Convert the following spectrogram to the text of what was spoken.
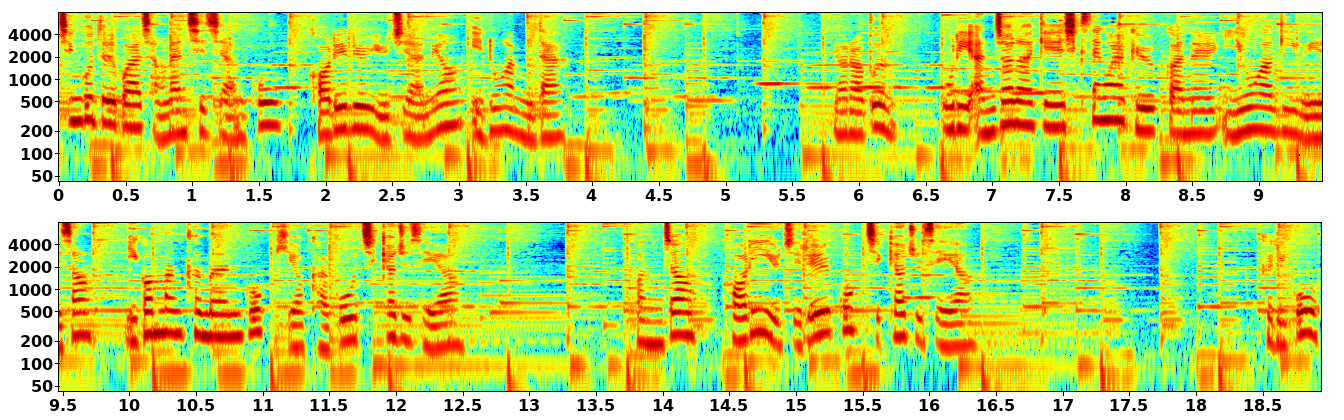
친구들과 장난치지 않고 거리를 유지하며 이동합니다. 여러분, 우리 안전하게 식생활 교육관을 이용하기 위해서 이것만큼은 꼭 기억하고 지켜주세요. 먼저 거리 유지를 꼭 지켜주세요. 그리고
